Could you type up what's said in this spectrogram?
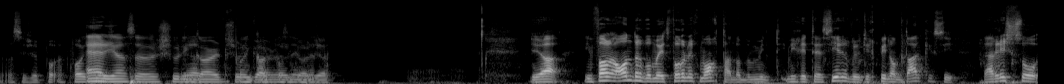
Was ist? Po- Point Er Guard? ja, so Shooting Ja, Guard, Shooting Point Guard, Guard, Point Guard, ja. Ja, im Fall ein anderer, den wir jetzt vorher nicht gemacht haben, aber mit, mich interessieren würde, ich bin am Denken gewesen, wer ist so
